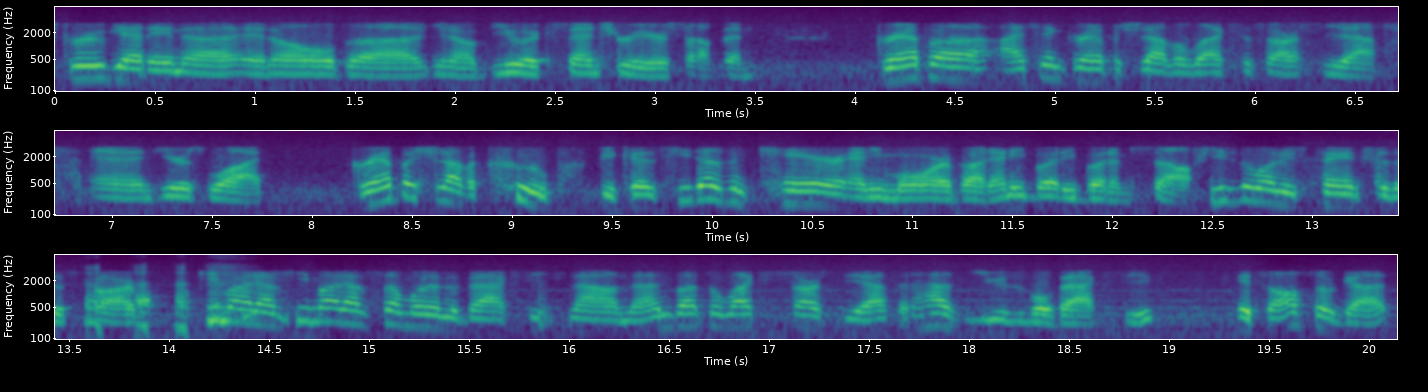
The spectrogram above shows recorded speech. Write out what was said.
screw getting a, an old, uh, you know, Buick Century or something. Grandpa, I think Grandpa should have a Lexus RCF, and here's why. Grandpa should have a coupe because he doesn't care anymore about anybody but himself. He's the one who's paying for this car. he might have he might have someone in the back seats now and then, but the Lexus RCF it has usable back seats. It's also got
